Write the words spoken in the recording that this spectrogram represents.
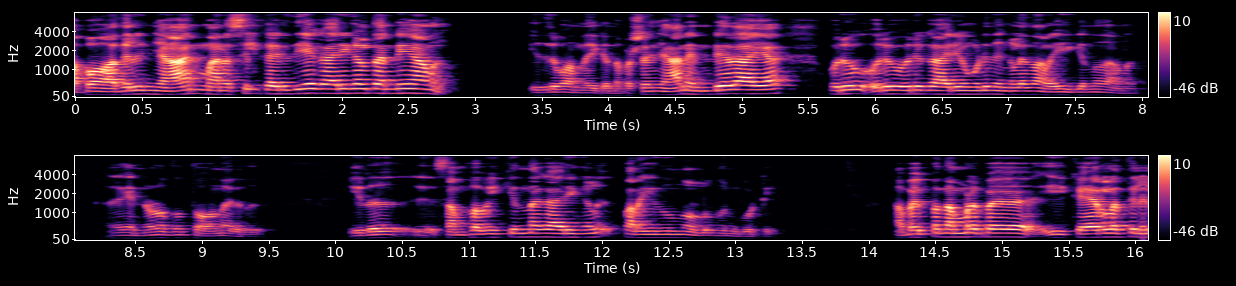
അപ്പോൾ അതിൽ ഞാൻ മനസ്സിൽ കരുതിയ കാര്യങ്ങൾ തന്നെയാണ്. ഇതിൽ വന്നിരിക്കുന്നത് പക്ഷേ ഞാൻ എന്റേതായ ഒരു ഒരു ഒരു കാര്യം കൂടി നിങ്ങളെ അറിയിക്കുന്നതാണ്. എന്നോടൊന്നും തോന്നരുത്. ഇത് സംഭവിക്കുന്ന കാര്യങ്ങൾ പറയുന്നു എന്നുള്ളൂ മുൻകൂട്ടി. അപ്പോൾ ഇപ്പം നമ്മളിപ്പോൾ ഈ കേരളത്തിൽ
